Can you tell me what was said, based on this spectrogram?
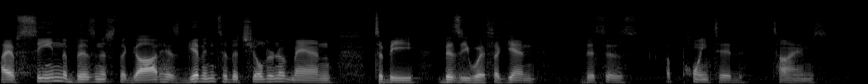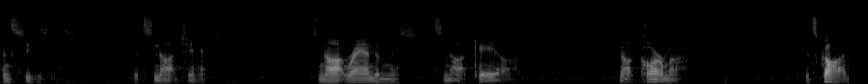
I have seen the business that God has given to the children of man to be busy with. Again, this is appointed times and seasons. It's not chance. It's not randomness. It's not chaos. It's not karma. It's God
